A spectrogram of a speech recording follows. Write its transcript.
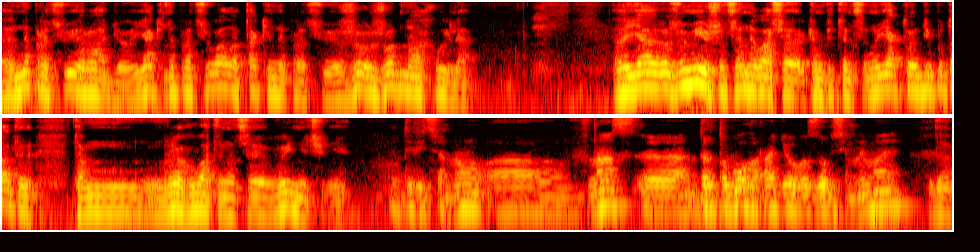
Не працює радіо. Як не працювало, так і не працює. Жодна хвиля. Я розумію, що це не ваша компетенція. Ну як то депутати там реагувати на це винні чи ні? Дивіться, ну в нас е, дротового радіо зовсім немає. Да.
